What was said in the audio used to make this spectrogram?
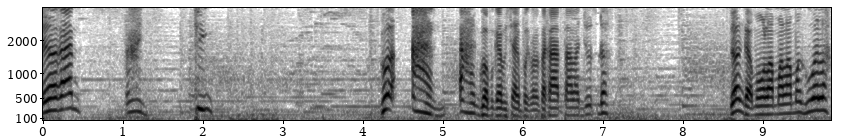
Ya kan? Anjing. Gua an Ah gua gak bisa berkata-kata lanjut dah Udah nggak mau lama-lama gua lah.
